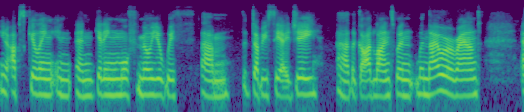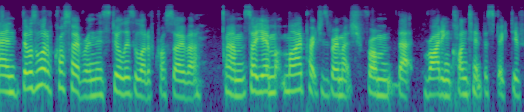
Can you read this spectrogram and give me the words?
you know upskilling in, and getting more familiar with um, the WCAG, uh, the guidelines when when they were around. And there was a lot of crossover, and there still is a lot of crossover. Um, so yeah, my approach is very much from that writing content perspective.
